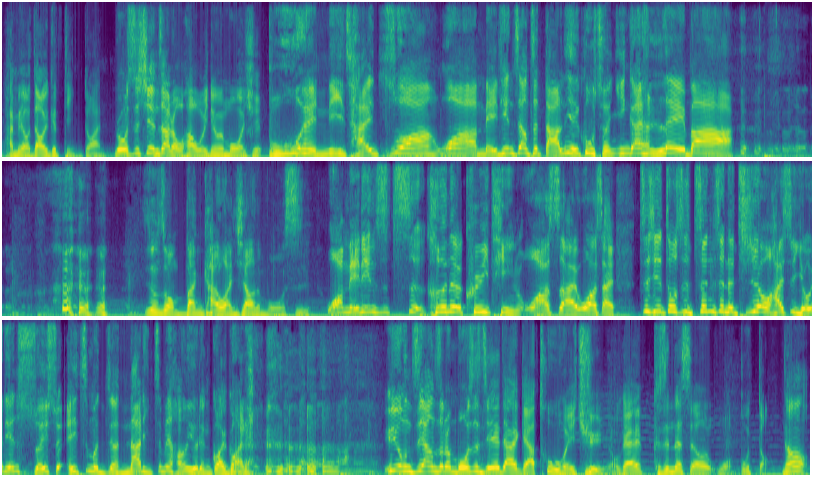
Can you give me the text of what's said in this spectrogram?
还没有到一个顶端，如果是现在的话，我一定会摸回去。不会，你才壮哇，每天这样子打类固醇应该很累吧？用这种半开玩笑的模式，哇，每天是吃喝那个 creatine，哇塞哇塞，这些都是真正的肌肉，还是有点水水？哎，这么哪里这边好像有点怪怪的。运用这样子的模式，直接大家给他吐回去，OK？可是那时候我不懂，然后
